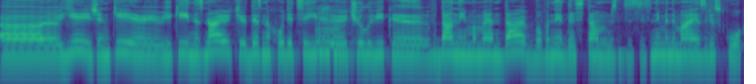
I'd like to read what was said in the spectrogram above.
Е, Є і жінки, які не знають, де знаходяться їх е, чоловіки в даний момент, да, бо вони десь там з, ними немає зв'язку.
